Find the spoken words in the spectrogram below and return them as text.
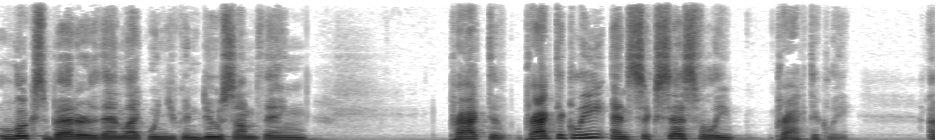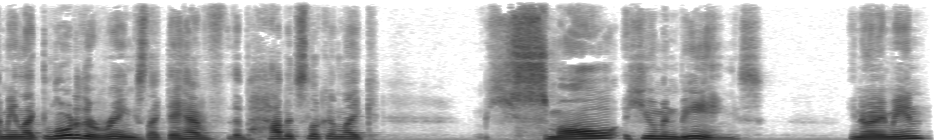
looks better than like when you can do something practi- practically and successfully practically. I mean, like Lord of the Rings, like they have the hobbits looking like small human beings. You know what I mean?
